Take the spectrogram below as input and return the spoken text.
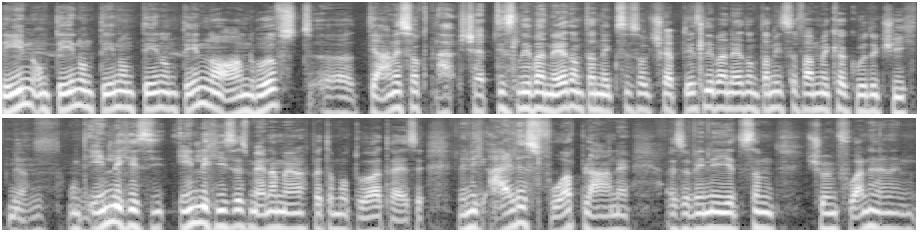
den und den und den und den und den noch anrufst, äh, der eine sagt, na, schreib das lieber nicht und der nächste sagt, schreib das lieber nicht und dann ist es auf einmal keine gute Geschichte mehr. Mhm. Und mhm. Ähnlich, ist, ähnlich ist es meiner Meinung nach bei der Motorradreise. Wenn ich alles vorplane, also wenn ich jetzt dann schon im Vorhinein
